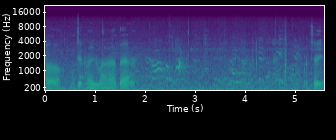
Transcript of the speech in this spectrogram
Uh oh, I'm getting ready to run out of battery. Or tape.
